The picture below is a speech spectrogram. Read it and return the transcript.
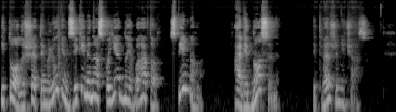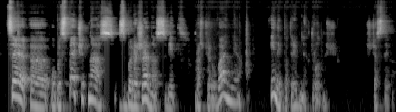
І то лише тим людям, з якими нас поєднує багато спільного, а відносини підтверджені часом. Це е, убезпечить нас, збереже нас від розчарування і непотрібних труднощів. Щастиво!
